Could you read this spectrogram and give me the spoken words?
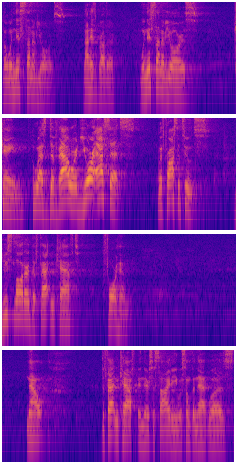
But when this son of yours, not his brother, when this son of yours came, who has devoured your assets, with prostitutes. You slaughtered the fattened calf for him. Now, the fattened calf in their society was something that was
